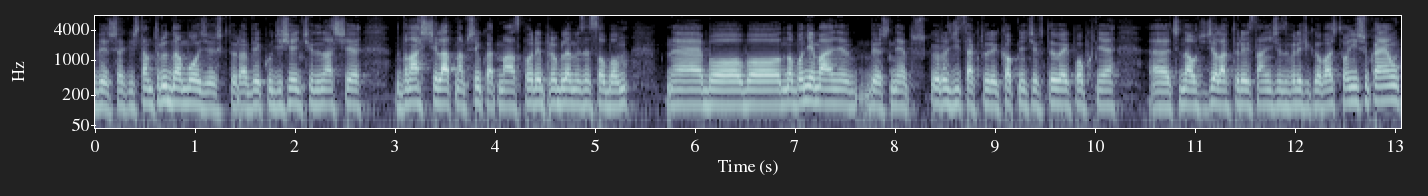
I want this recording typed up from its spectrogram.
wiesz, jakaś tam trudna młodzież, która w wieku 10, 11, 12 lat na przykład ma spore problemy ze sobą, e, bo, bo, no bo nie ma, wiesz, nie, rodzica, który kopnie cię w tyłek, popchnie, e, czy nauczyciela, który jest w stanie cię zweryfikować, to oni szukają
